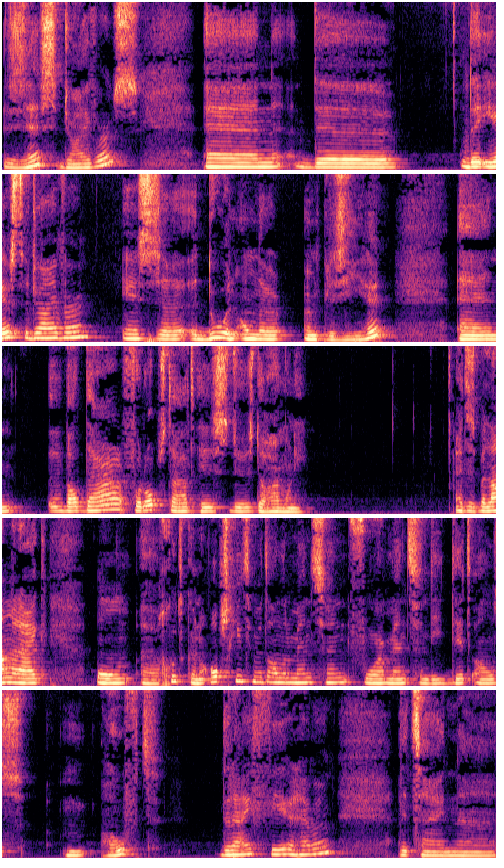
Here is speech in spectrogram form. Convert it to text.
zes drivers. En de, de eerste driver is uh, doe een ander een plezier. En wat daar voorop staat is dus de harmonie. Het is belangrijk om goed te kunnen opschieten met andere mensen. Voor mensen die dit als hoofddrijfveer hebben. Dit zijn uh,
